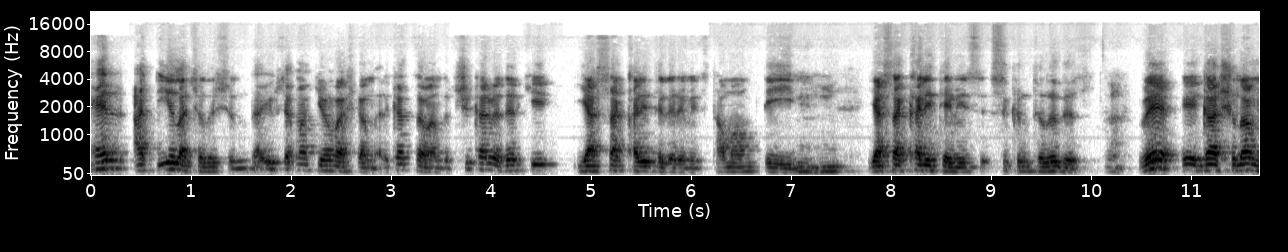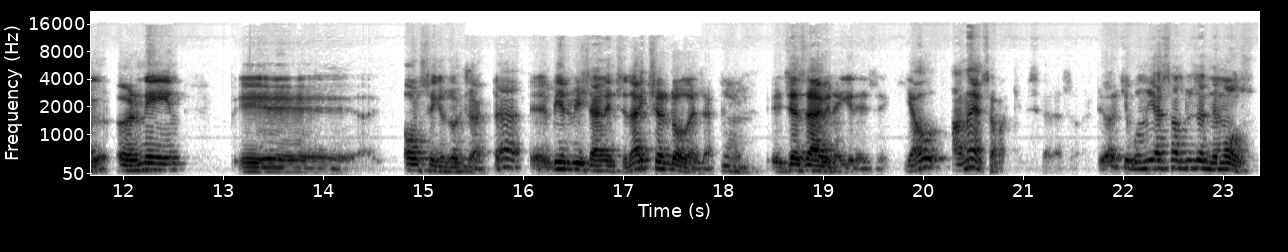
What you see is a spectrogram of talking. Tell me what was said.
her yıl açılışında Yüksek Mahkeme Başkanları kaç zamandır çıkar ve der ki yasa kalitelerimiz tamam değil. Yasa kalitemiz sıkıntılıdır. Evet. Ve e, karşılamıyor. Örneğin e, 18 Ocak'ta e, bir vicdanetçi daha içeride olacak. Evet. E, cezaevine girecek. Yahu Anayasa Mahkemesi kararı var. Diyor ki bunu yasal düzenleme olsun.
